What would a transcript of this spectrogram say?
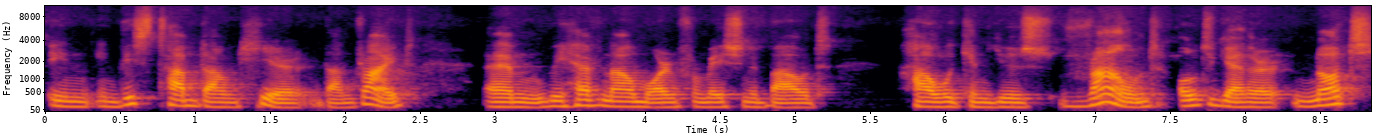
in, in this tab down here, down right, um, we have now more information about how we can use round altogether, not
